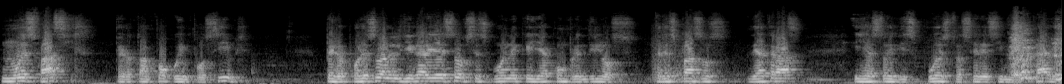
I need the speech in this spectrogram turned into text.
no es fácil, pero tampoco imposible. Pero por eso al llegar a eso se supone que ya comprendí los tres pasos de atrás y ya estoy dispuesto a hacer ese inventario,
